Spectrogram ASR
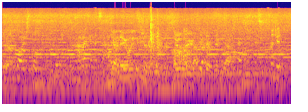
Yeah, they always use your for sauce. Legit.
